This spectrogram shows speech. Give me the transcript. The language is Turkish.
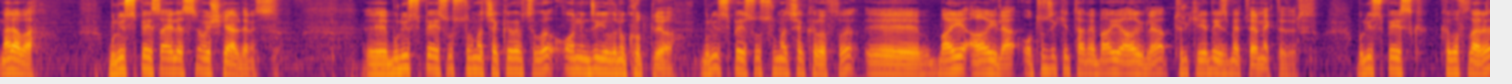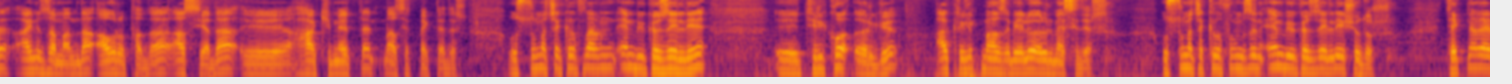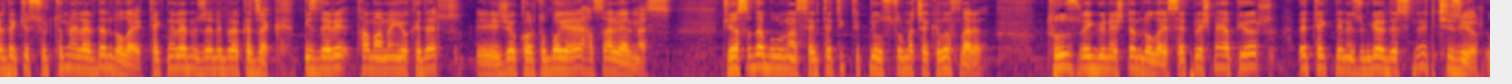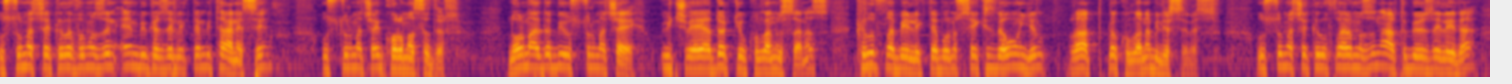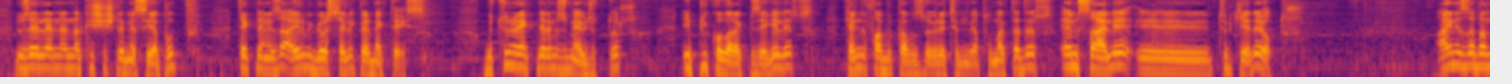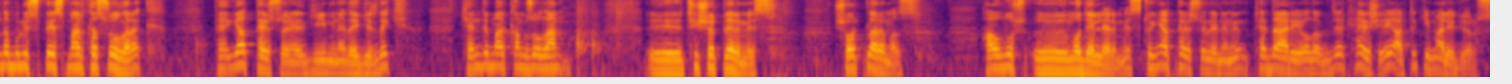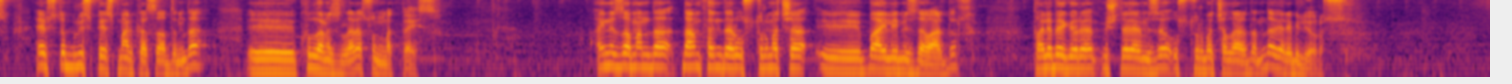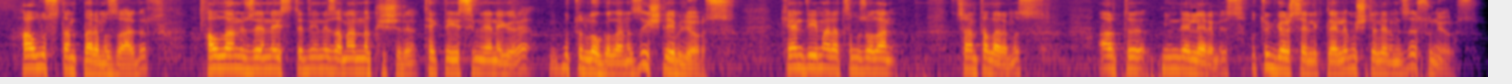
Merhaba. Blue Space ailesine hoş geldiniz. Ee, Blue Space Usturmaça Kılıfçılığı 10. yılını kutluyor. Blue Space Usturmaça Kılıfı e, bayi ağıyla 32 tane bayi ağıyla Türkiye'de hizmet vermektedir. Blue Space kılıfları aynı zamanda Avrupa'da, Asya'da e, hakimiyetten bahsetmektedir. Usturmaça kılıflarının en büyük özelliği e, triko örgü, akrilik malzemeyle örülmesidir. Usturmaça kılıfımızın en büyük özelliği şudur. Teknelerdeki sürtünmelerden dolayı teknelerin üzerine bırakacak izleri tamamen yok eder. E, jeokortu boyaya hasar vermez. Piyasada bulunan sentetik tipli usturmaça kılıfları tuz ve güneşten dolayı sertleşme yapıyor ve teknenizin gövdesini çiziyor. Usturmaça kılıfımızın en büyük özelliklerinden bir tanesi usturmaçayı korumasıdır. Normalde bir usturma çay 3 veya 4 yıl kullanırsanız kılıfla birlikte bunu 8 ile 10 yıl rahatlıkla kullanabilirsiniz. Usturma çay kılıflarımızın artı bir özelliği de üzerlerine nakış işlemesi yapıp teknenize ayrı bir görsellik vermekteyiz. Bütün renklerimiz mevcuttur. İplik olarak bize gelir. Kendi fabrikamızda üretim yapılmaktadır. Emsali e, Türkiye'de yoktur. Aynı zamanda Blue Space markası olarak yat personel giyimine de girdik. Kendi markamız olan e, tişörtlerimiz, şortlarımız, havlu e, modellerimiz, bütün yat personelinin tedariği olabilecek her şeyi artık imal ediyoruz. Hepsi de Blue Space markası adında e, kullanıcılara sunmaktayız. Aynı zamanda Danfender usturmaça e, bayiliğimiz de vardır. Talebe göre müşterilerimize usturmaçalardan da verebiliyoruz. Havlu standlarımız vardır. Havluların üzerine istediğiniz zaman nakışını, tekne isimlerine göre bütün logolarınızı işleyebiliyoruz. Kendi imalatımız olan çantalarımız, artı minderlerimiz, bütün görselliklerle müşterilerimize sunuyoruz.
